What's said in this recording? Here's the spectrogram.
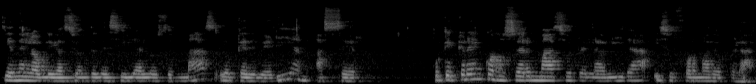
tienen la obligación de decirle a los demás lo que deberían hacer, porque creen conocer más sobre la vida y su forma de operar.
